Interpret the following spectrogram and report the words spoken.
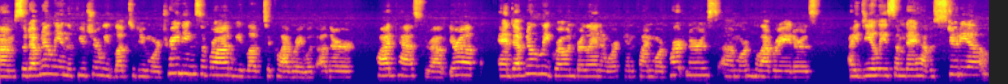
Um, so definitely in the future, we'd love to do more trainings abroad. We'd love to collaborate with other podcasts throughout Europe, and definitely grow in Berlin and work and find more partners, uh, more mm-hmm. collaborators, ideally someday have a studio.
